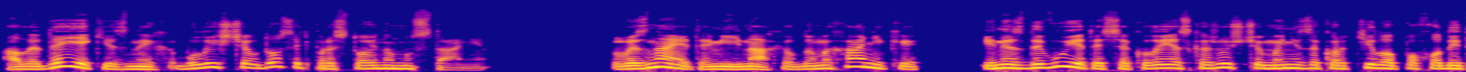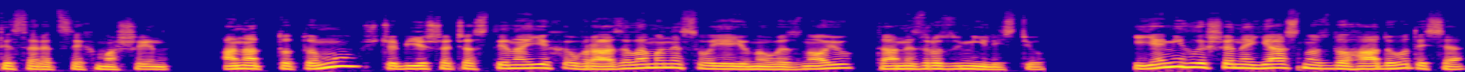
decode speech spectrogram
але деякі з них були ще в досить пристойному стані. Ви знаєте мій нахил до механіки, і не здивуєтеся, коли я скажу, що мені закортіло походити серед цих машин, а надто тому, що більша частина їх вразила мене своєю новизною та незрозумілістю, і я міг лише неясно здогадуватися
